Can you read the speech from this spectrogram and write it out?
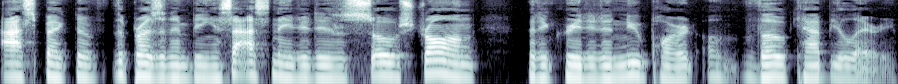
aspect of the president being assassinated is so strong that it created a new part of vocabulary.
